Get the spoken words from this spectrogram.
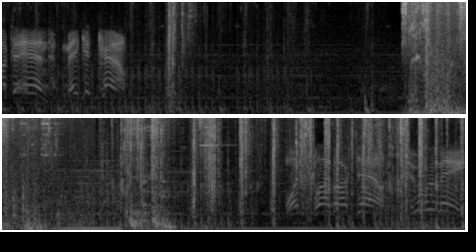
about to end. Make it count. One supply box down. Two remain.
